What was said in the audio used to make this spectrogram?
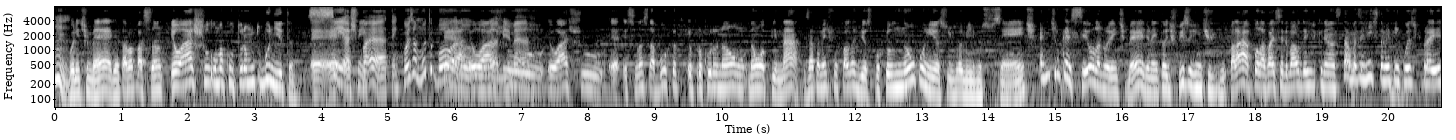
Hum. o Oriente Médio, eu tava passando. Eu acho uma cultura muito bonita. É, Sim, é, acho assim, que- é, tem coisa muito boa é, no, eu no acho, anime, é. eu acho é, esse lance da burca eu, eu procuro não, não opinar exatamente por causa disso, porque eu não conheço o islamismo o suficiente. A gente não cresceu lá no Oriente Médio, né? Então é difícil a gente falar, ah, pô, lavagem cerebral desde criança. Tá, mas a gente também tem coisas que pra ele,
